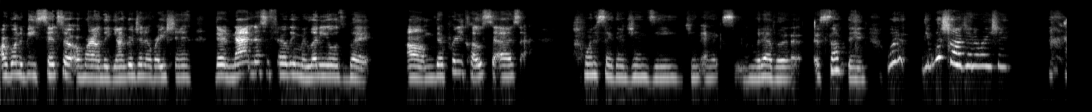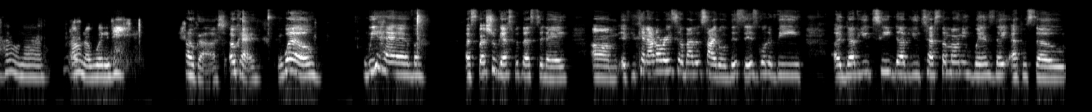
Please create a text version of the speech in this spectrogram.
are going to be centered around the younger generation. They're not necessarily millennials, but um, they're pretty close to us. I want to say they're Gen Z, Gen X, whatever, something. What what's your generation? I don't know. I don't know what it is. Oh gosh. Okay. Well, we have a special guest with us today. Um, if you cannot already tell by the title, this is going to be a WTW Testimony Wednesday episode.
